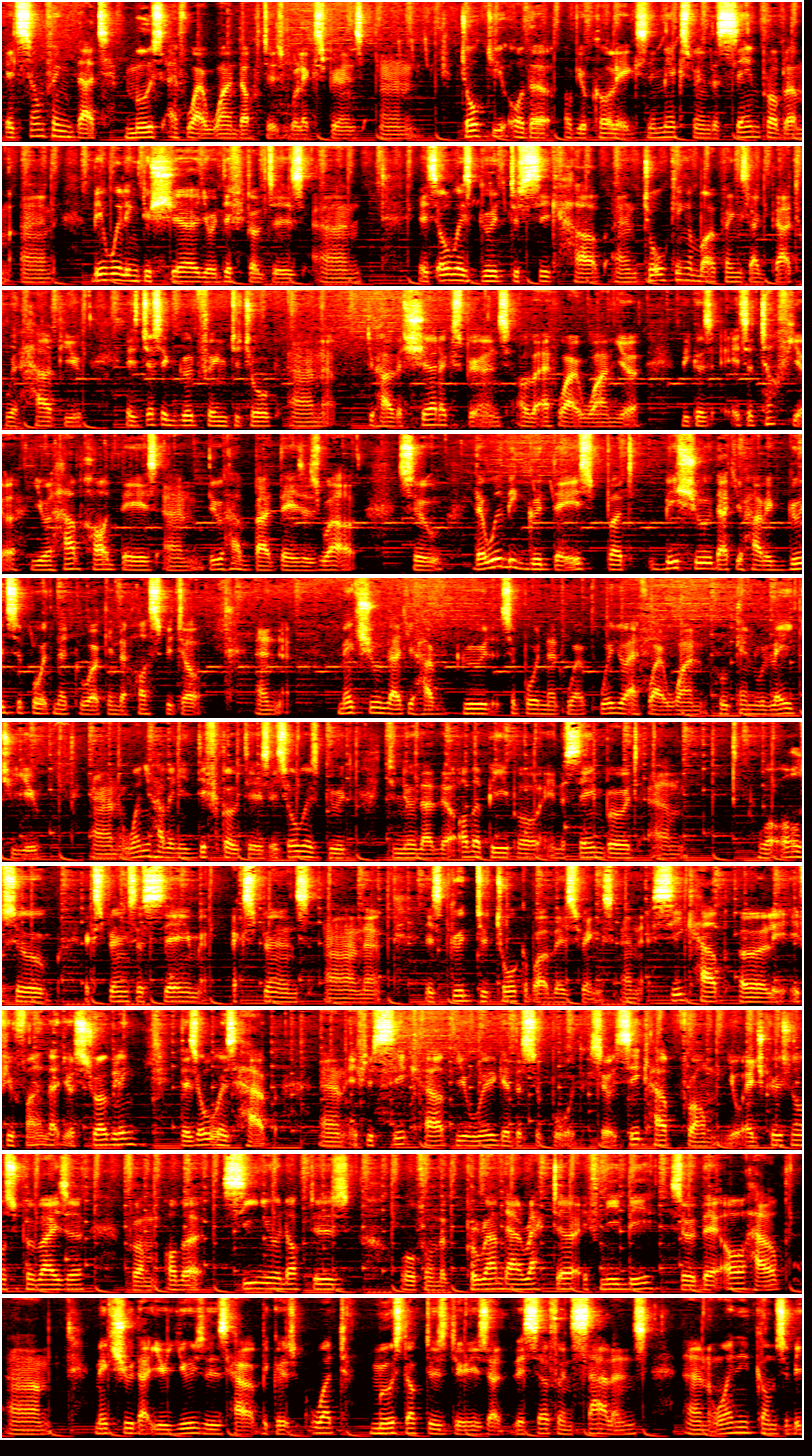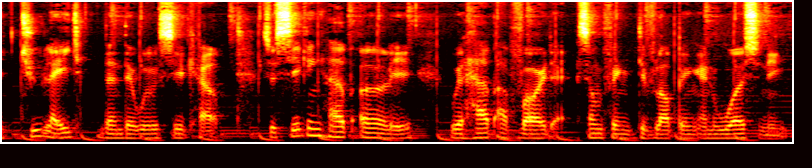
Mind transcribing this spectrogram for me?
it's something that most FY1 doctors will experience. And talk to other of your colleagues, they may experience the same problem and be willing to share your difficulties. And it's always good to seek help, and talking about things like that will help you. It's just a good thing to talk and to have a shared experience of the FY1 year because it's a tough year. You'll have hard days and do have bad days as well. So there will be good days, but be sure that you have a good support network in the hospital and make sure that you have good support network with your FY1 who can relate to you. And when you have any difficulties, it's always good to know that there are other people in the same boat and will also experience the same experience and uh, it's good to talk about these things and seek help early. If you find that you're struggling there's always help. And if you seek help you will get the support. So seek help from your educational supervisor from other senior doctors or from the program director if need be. So they all help um, make sure that you use this help because what most doctors do is that they suffer in silence and when it comes a bit too late then they will seek help. So seeking help early will help avoid something developing and worsening.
